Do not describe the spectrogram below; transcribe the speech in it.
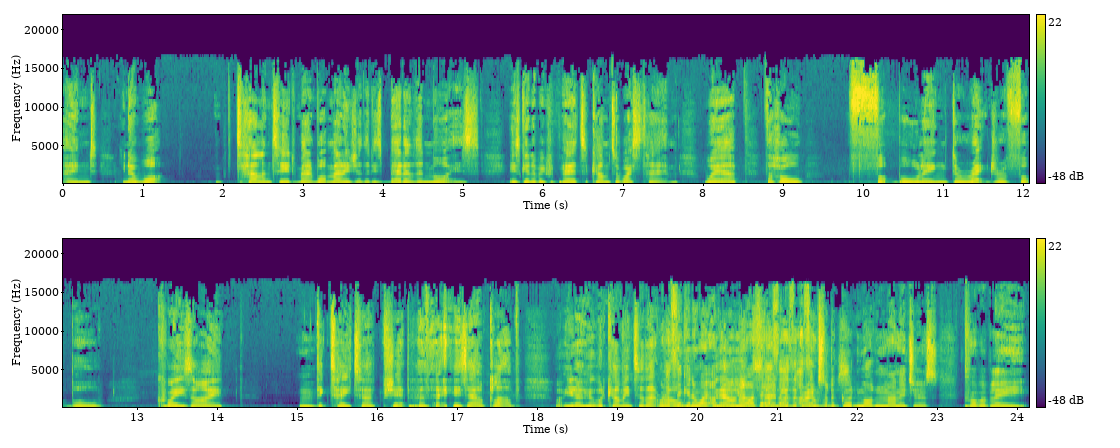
And, you know, what talented man, what manager that is better than Moyes is going to be prepared to come to West Ham, where the whole footballing director of football quasi dictatorship that is our club, you know, who would come into that Well, role I think in a way, I mean, you know, I think, I, think, of the I think sort of good modern managers probably,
